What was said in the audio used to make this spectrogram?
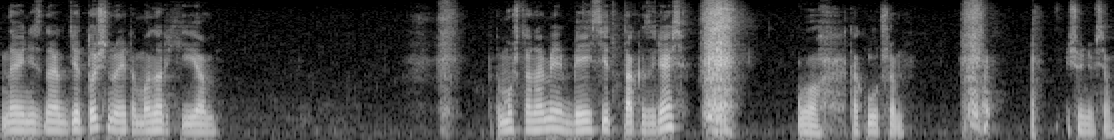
Но я не знаю, где точно, это монархия. Потому что она меня бесит. Так, извиняюсь. О, так лучше. Еще не все.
